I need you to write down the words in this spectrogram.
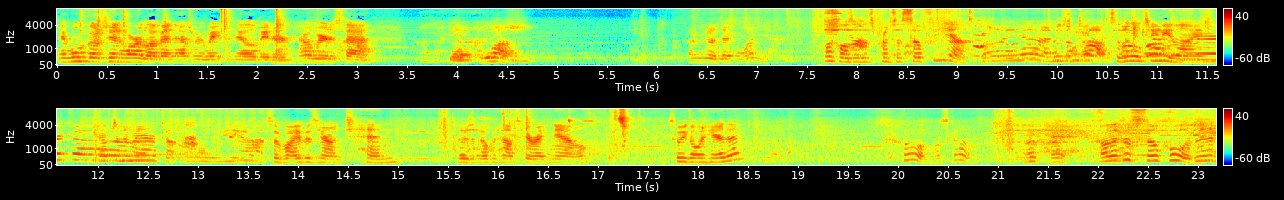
It won't go to 10 or 11 after we wait for the elevator. How weird is that? Oh deck one. I haven't on deck one yet. Look, also this Princess Sofia. Oh yeah, who's on top? It's a little teeny line. America. Captain America. Oh yeah. So Vibe is here on 10. There's an open house here right now. So we go in here then? Yeah. Cool, let's go. Okay. Oh, this is so cool, isn't it?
